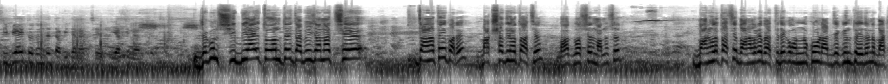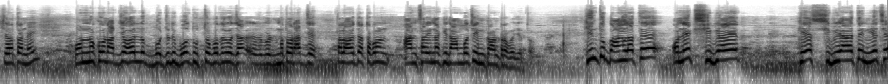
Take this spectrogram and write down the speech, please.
সিবিআই তদন্তের দাবি জানাচ্ছে দেখুন সিবিআই তদন্তে দাবি জানাচ্ছে জানাতেই পারে বাক স্বাধীনতা আছে ভারতবর্ষের মানুষের। বাংলাতে আছে বাংলাকে ব্যক্তি রেখে অন্য কোনো রাজ্যে কিন্তু এই ধরনের বাক স্বাধীনতা নেই। অন্য কোন রাজ্যে হয়তো যদি বলতো উত্তরপ্রদেশ মতো রাজ্যে তাহলে হয়তো তখন আনসারি নাকি নাম বলছে ইনকাউন্টার হয়ে যেত। কিন্তু বাংলাতে অনেক সিবিআইয়ের কেস সিবিআইতে নিয়েছে।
